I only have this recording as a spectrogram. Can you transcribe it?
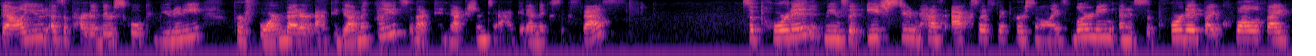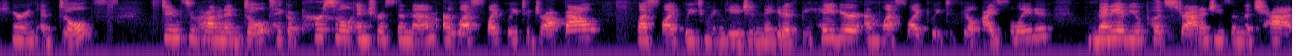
valued as a part of their school community perform better academically, so that connection to academic success. Supported means that each student has access to personalized learning and is supported by qualified caring adults. Students who have an adult take a personal interest in them are less likely to drop out less likely to engage in negative behavior, and less likely to feel isolated. Many of you put strategies in the chat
